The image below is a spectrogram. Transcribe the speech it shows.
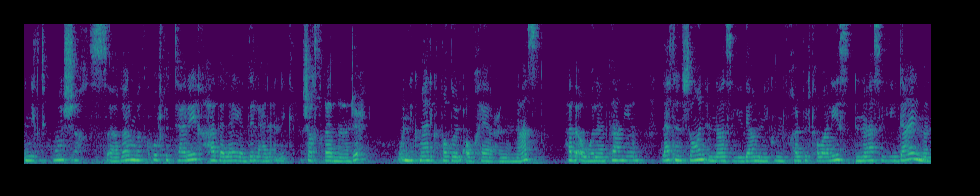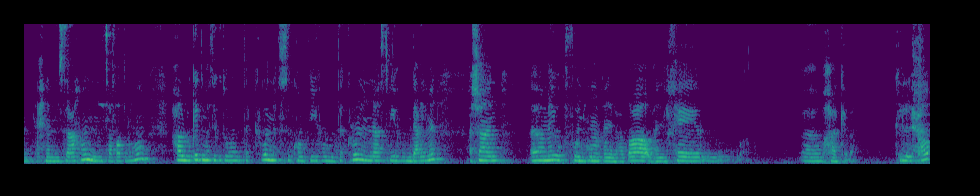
إنك تكون شخص غير مذكور في التاريخ. هذا لا يدل على إنك شخص غير ناجح وإنك مالك فضل أو خير على الناس. هذا أولا. ثانيا لا تنسون الناس اللي دائما يكونون في خلف الكواليس الناس اللي دائما إحنا ننساهم ننسى فضلهم حاولوا قد ما تقدرون تذكرون نفسكم فيهم وتذكرون الناس فيهم دائما عشان آه، ما يوقفونهم عن العطاء وعن الخير آه، وهكذا. كل الحب.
